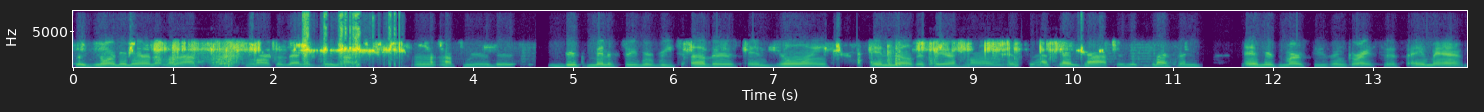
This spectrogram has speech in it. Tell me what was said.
for joining in on our prayer call because that has been our, uh, our prayer that this ministry will reach others and join and know that they're home. And so I thank God for his blessings and his mercies and graces. Amen.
